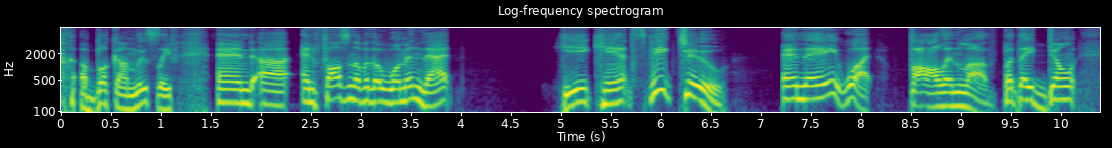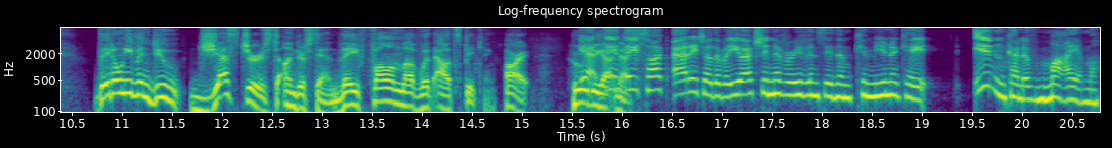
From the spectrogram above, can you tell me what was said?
a book on loose leaf and, uh, and falls in love with a woman that he can't speak to. And they, what? Fall in love. But they don't, they don't even do gestures to understand. They fall in love without speaking. All right. Who yeah, do you got they, next? they talk at each other, but you actually never even see them communicate in kind of mime or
